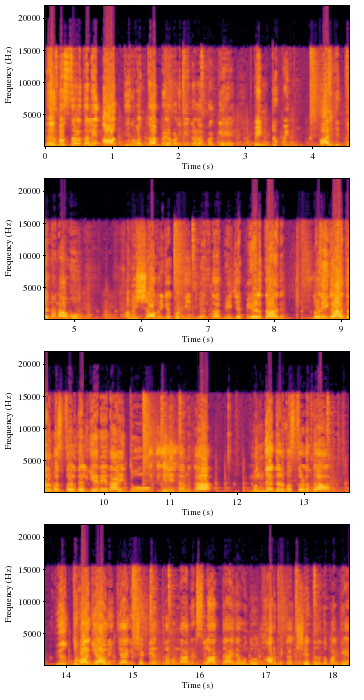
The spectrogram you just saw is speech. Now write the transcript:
ಧರ್ಮಸ್ಥಳದಲ್ಲಿ ಆಗ್ತಿರುವಂತಹ ಬೆಳವಣಿಗೆಗಳ ಬಗ್ಗೆ ಪಿನ್ ಟು ಪಿನ್ ಮಾಹಿತಿಯನ್ನ ನಾವು ಅಮಿತ್ ಶಾ ಅವರಿಗೆ ಕೊಟ್ಟಿದ್ವಿ ಅಂತ ಬಿಜೆಪಿ ಹೇಳ್ತಾ ಇದೆ. ನೋಡಿ ಈಗ ಧರ್ಮಸ್ಥಳದಲ್ಲಿ ಏನೇನಾಯಿತು? ಇಲ್ಲಿ ತನಕ ಮುಂದೆ ಧರ್ಮಸ್ಥಳದ ವಿರುದ್ಧವಾಗಿ ಯಾವ ರೀತಿಯಾಗಿ ಷಡ್ಯಂತ್ರವನ್ನ ನಡೆಸಲಾಗ್ತಾ ಇದೆ ಒಂದು ಧಾರ್ಮಿಕ ಕ್ಷೇತ್ರದ ಬಗ್ಗೆ.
